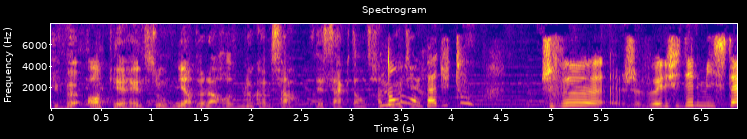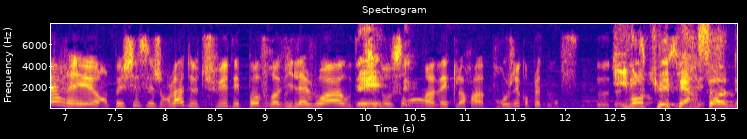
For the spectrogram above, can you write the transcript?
tu veux enterrer le souvenir de la rose bleue comme ça? C'est ça que t'es en train de Non, me dire. pas du tout. Je veux, je veux élucider le mystère et empêcher ces gens-là de tuer des pauvres villageois ou des Et- innocents avec leur euh, projet complètement fou. de- de- Ils vont tuer personne,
